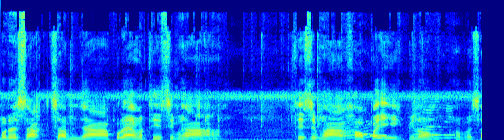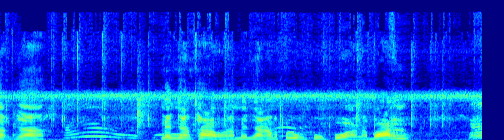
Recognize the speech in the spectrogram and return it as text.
บริษักสัมยาผู้แรกวันที่สิบห้า ที่สิบหาเขาไปอีกพี่น้องเขาไปซักยาแม่นยังเท่านะแม่นยังนะพะลุงพุงพัวนะบอลบา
